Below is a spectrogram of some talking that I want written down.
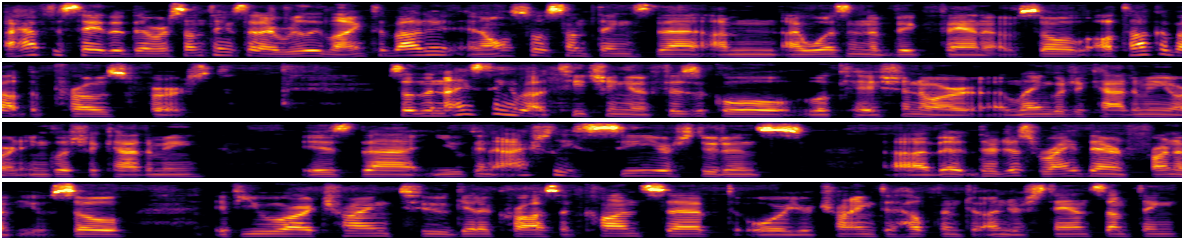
I have to say that there were some things that I really liked about it, and also some things that I'm I wasn't a big fan of. So I'll talk about the pros first. So the nice thing about teaching in a physical location or a language academy or an English academy is that you can actually see your students. Uh, they're, they're just right there in front of you. So if you are trying to get across a concept or you're trying to help them to understand something,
